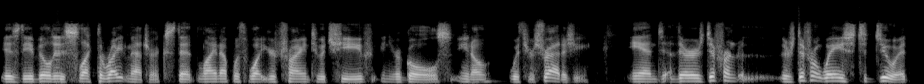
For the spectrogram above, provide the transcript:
is the ability to select the right metrics that line up with what you're trying to achieve in your goals, you know, with your strategy. And there's different there's different ways to do it.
